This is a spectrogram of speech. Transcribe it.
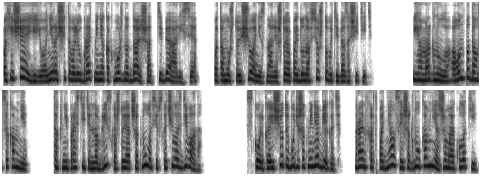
Похищая ее, они рассчитывали убрать меня как можно дальше от тебя, Алисия, потому что еще они знали, что я пойду на все, чтобы тебя защитить. Я моргнула, а он подался ко мне. Так непростительно близко, что я отшатнулась и вскочила с дивана. «Сколько еще ты будешь от меня бегать?» Райнхард поднялся и шагнул ко мне, сжимая кулаки.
